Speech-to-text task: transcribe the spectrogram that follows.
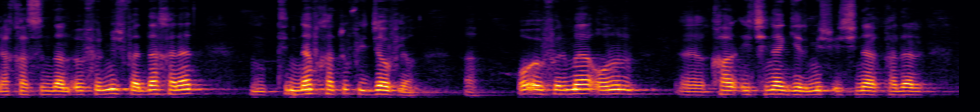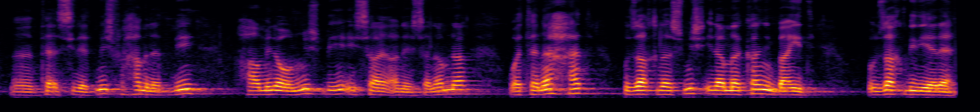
yakasından öfürmüş fedehalet nefhatu fi cevfiha. O öfürme onun e, içine girmiş, içine kadar e, tesir etmiş hamilet bir hamile olmuş bir İsa Aleyhisselam'la ve tenahhat uzaklaşmış ila mekanin ba'id uzak bir yere.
